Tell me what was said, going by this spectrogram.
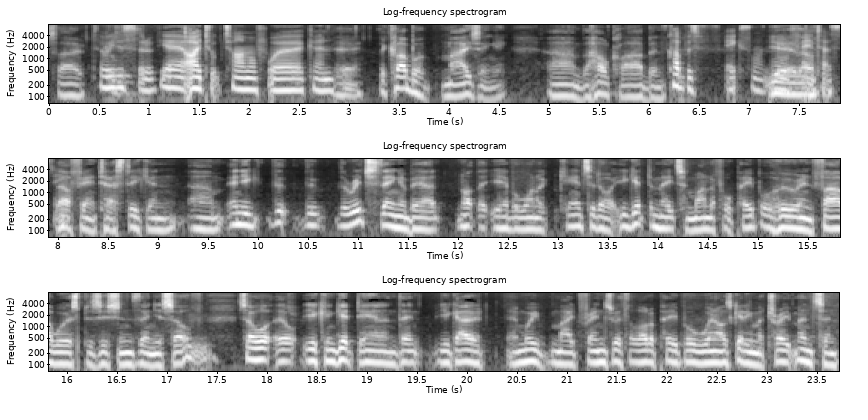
So So we just sort of, yeah, I took time off work and yeah, the club were amazing. Um, the whole club and club was excellent. They yeah, were they were- fantastic. They were fantastic, and um, and you the, the the rich thing about not that you ever want a cancer diet, you get to meet some wonderful people who are in far worse positions than yourself. Mm. So uh, you can get down, and then you go. And we made friends with a lot of people when I was getting my treatments, and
